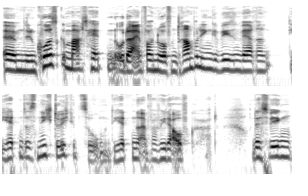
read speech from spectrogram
ähm, den Kurs gemacht hätten oder einfach nur auf dem Trampolin gewesen wären, die hätten das nicht durchgezogen, die hätten einfach wieder aufgehört. Und deswegen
